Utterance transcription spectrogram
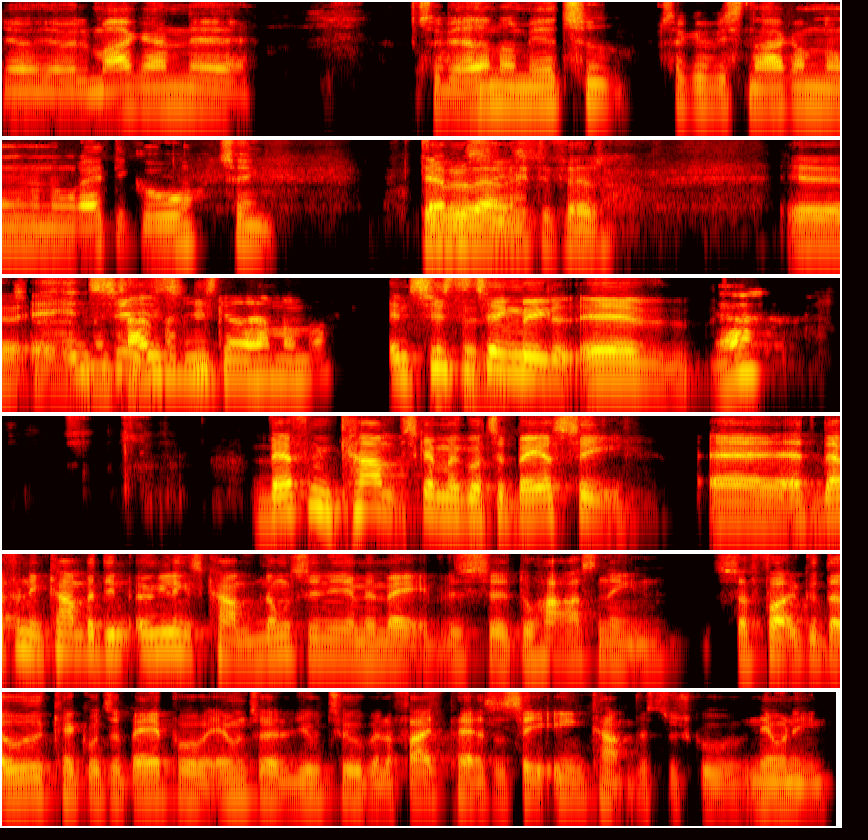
Jeg, jeg vil meget gerne, øh, så vi havde noget mere tid, så kan vi snakke om nogle, nogle rigtig gode ting. Det Ja, ville være rigtig fedt. øh, Så, en, men si- tak en, sidste, en sidste ting. Mikkel. Øh, Ja. Hvad for en kamp skal man gå tilbage og se? Uh, at, hvad for en kamp er din yndlingskamp nogensinde i MMA, hvis uh, du har sådan en? Så folket derude kan gå tilbage på eventuelt YouTube eller Fight Pass og se en kamp, hvis du skulle nævne en.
